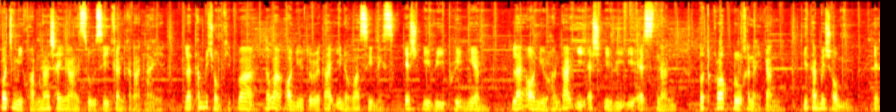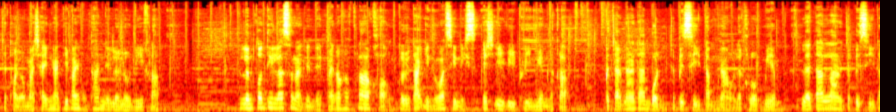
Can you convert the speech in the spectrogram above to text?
ว่าจะมีความน่าใช้งานสูสีกันขนาดไหน และท่านผู้ชมคิดว่าระหว่าง All New Toyota Innova Phoenix HEV Premium และ All New Honda eHEV ES นั้นรถครอบครัวขนาดไหนกัน ที่ท่านผู้ชมอยากจะถอยออกมาใช้งานที่บ้านของท่านในเร็วๆนี้ครับ เริ่มต้นที่ลักษณะเด่นๆภายนอกคร่าวๆของ Toyota Innova Phoenix HEV Premium นะครับ กระจังหน้าด้านบนจะเป็นสีดำเงาและโครเมียม และด้านล่างจะเป็นสีด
